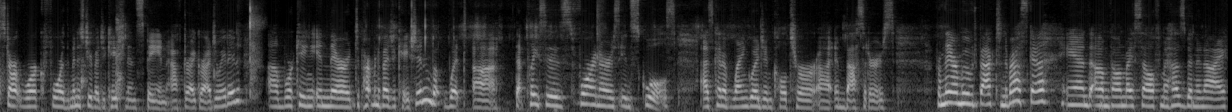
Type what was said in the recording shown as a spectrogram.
start work for the Ministry of Education in Spain after I graduated, um, working in their Department of Education, but what uh, that places foreigners in schools as kind of language and culture uh, ambassadors. From there, moved back to Nebraska and um, found myself, my husband and I,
